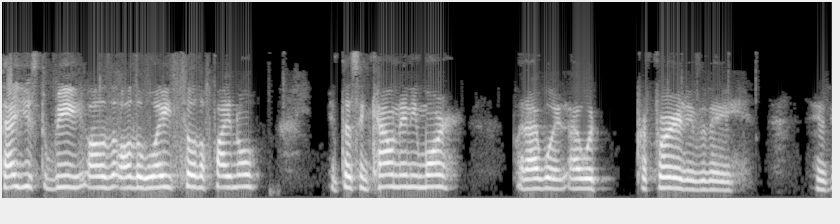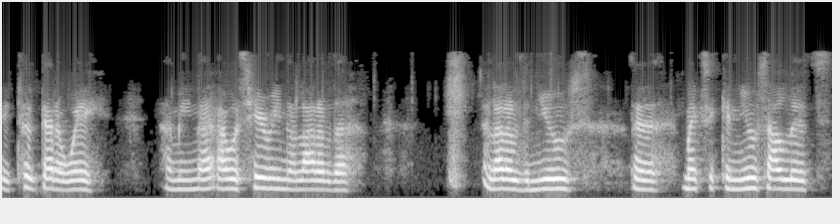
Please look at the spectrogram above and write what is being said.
that used to be all the all the way till the final. It doesn't count anymore. But I would I would prefer it if they if they took that away. I mean, I, I was hearing a lot of the a lot of the news, the Mexican news outlets,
